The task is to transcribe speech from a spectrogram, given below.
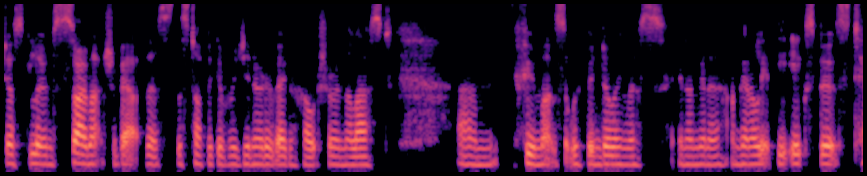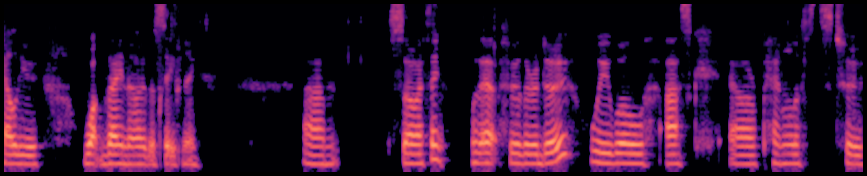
just learned so much about this, this topic of regenerative agriculture in the last um, few months that we've been doing this. And I'm gonna, I'm gonna let the experts tell you what they know this evening. Um, so I think without further ado, we will ask our panelists to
